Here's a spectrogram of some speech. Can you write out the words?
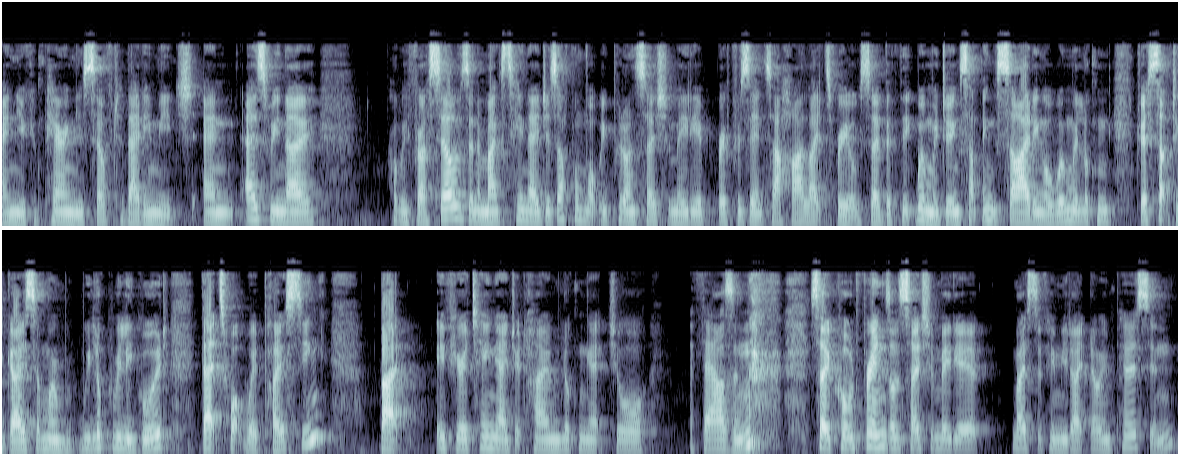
and you're comparing yourself to that image. And as we know, probably for ourselves and amongst teenagers, often what we put on social media represents our highlights reel. So th- when we're doing something exciting or when we're looking dressed up to go somewhere, we look really good. That's what we're posting. But if you're a teenager at home looking at your a thousand so-called friends on social media, most of whom you don't know in person,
